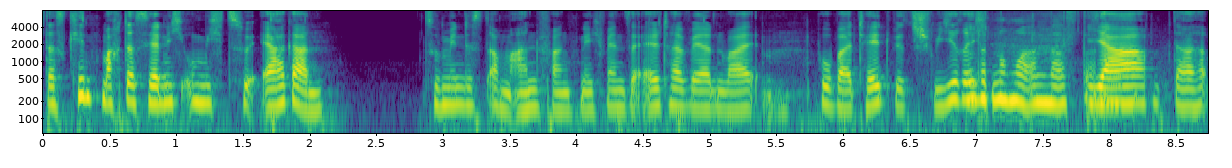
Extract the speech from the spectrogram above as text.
das Kind macht das ja nicht, um mich zu ärgern. Zumindest am Anfang nicht. Wenn sie älter werden, weil Pubertät wird es schwierig. Wird nochmal anders. Dann. Ja, da,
